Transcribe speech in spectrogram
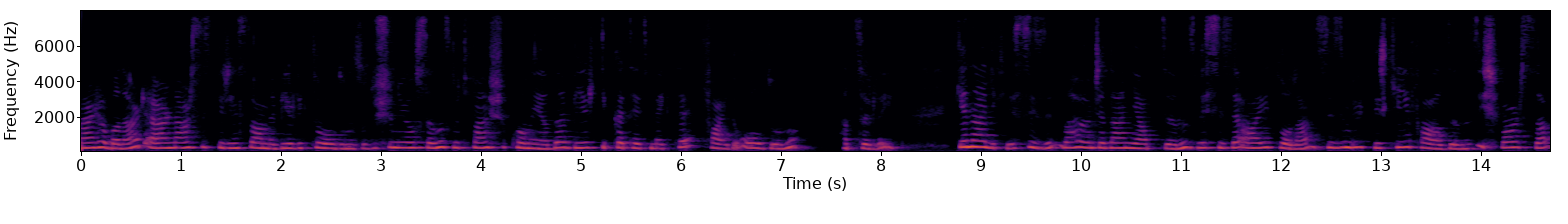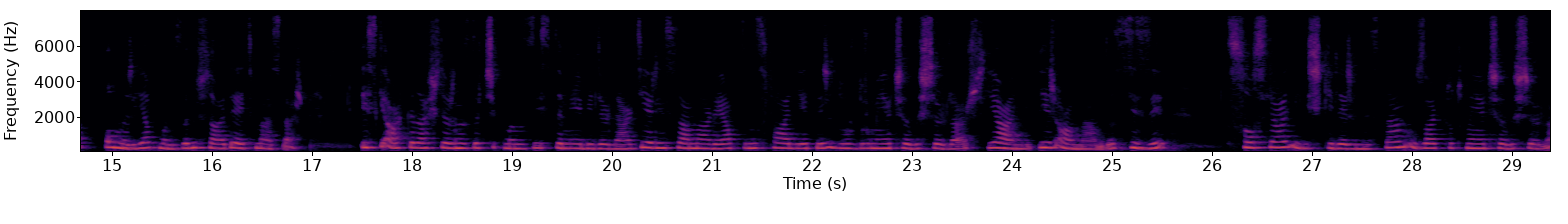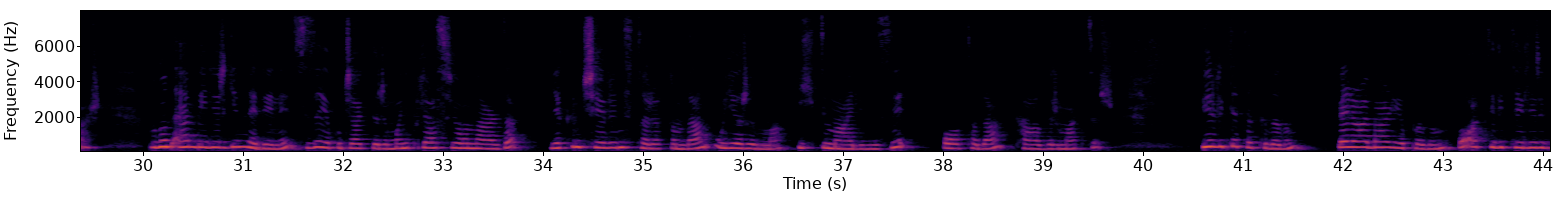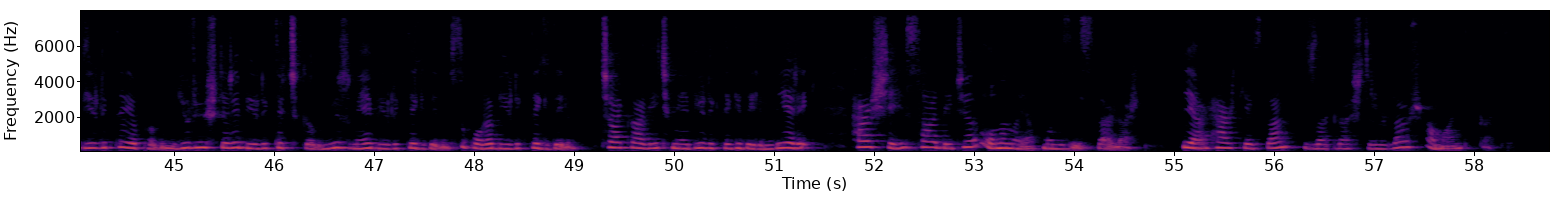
Merhabalar. Eğer narsist bir insanla birlikte olduğunuzu düşünüyorsanız lütfen şu konuya da bir dikkat etmekte fayda olduğunu hatırlayın. Genellikle sizin daha önceden yaptığınız ve size ait olan, sizin büyük bir keyif aldığınız iş varsa onları yapmanıza müsaade etmezler. Eski arkadaşlarınızla çıkmanızı istemeyebilirler. Diğer insanlarla yaptığınız faaliyetleri durdurmaya çalışırlar. Yani bir anlamda sizi sosyal ilişkilerinizden uzak tutmaya çalışırlar. Bunun en belirgin nedeni size yapacakları manipülasyonlarda yakın çevreniz tarafından uyarılma ihtimalinizi ortadan kaldırmaktır. Birlikte takılalım, beraber yapalım, o aktiviteleri birlikte yapalım, yürüyüşlere birlikte çıkalım, yüzmeye birlikte gidelim, spora birlikte gidelim, çay kahve içmeye birlikte gidelim diyerek her şeyi sadece onunla yapmanızı isterler. Diğer herkesten uzaklaştırırlar. Aman dikkat.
